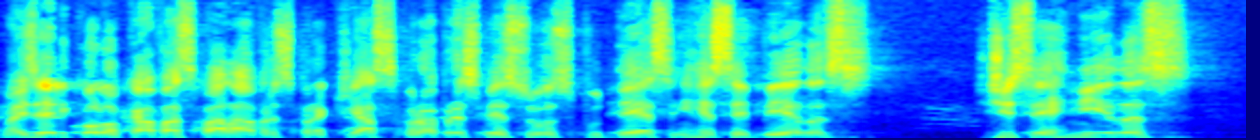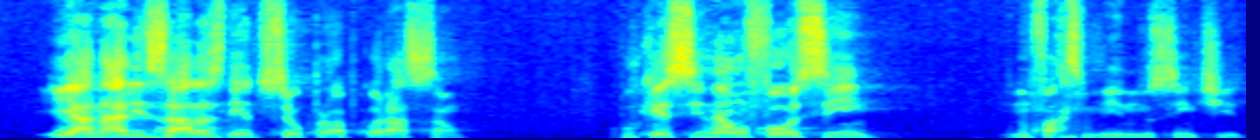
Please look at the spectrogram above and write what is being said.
mas ele colocava as palavras para que as próprias pessoas pudessem recebê-las, discerni-las e analisá-las dentro do seu próprio coração. Porque se não for assim, não faz o mínimo sentido.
